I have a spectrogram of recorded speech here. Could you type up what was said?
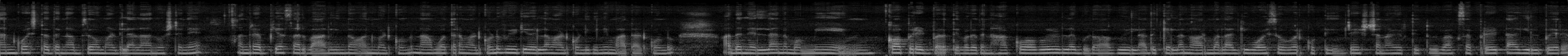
ನನಗೂ ಅಷ್ಟು ಅದನ್ನು ಅಬ್ಸರ್ವ್ ಮಾಡಿಲ್ಲ ನಾನು ಅಷ್ಟೇ ಅಂದರೆ ಅಭ್ಯಾಸ ಅಲ್ವಾ? ಆಗಲಿಂದ ಆನ್ ಮಾಡಿಕೊಂಡು, ನಾವು ಆ ಥರ ಮಾಡಿಕೊಂಡು ವೀಡಿಯೋ ಎಲ್ಲ ಮಾಡ್ಕೊಂಡಿದ್ದೀನಿ ಮಾತಾಡಿಕೊಂಡು. ಅದನ್ನೆಲ್ಲ ನಮ್ಮ ಮಮ್ಮಿ ಕಾಪಿರೇಟ್ ಬರುತ್ತೆ. ಇವಾಗ ಅದನ್ನು ಹಾಕುವಾಗೂ ಇಲ್ಲ ಬಿಡೋ ಆಗೂ ಇಲ್ಲ. ಅದಕ್ಕೆಲ್ಲ ನಾರ್ಮಲಾಗಿ ವಾಯ್ಸ್ ಓವರ್ ಕೊಟ್ಟಿದ್ದರೆ ಎಷ್ಟು ಚೆನ್ನಾಗಿರ್ತಿತ್ತು. ಇವಾಗ ಸಪ್ರೇಟಾಗಿ ಇಲ್ಲಿ ಬೇರೆ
